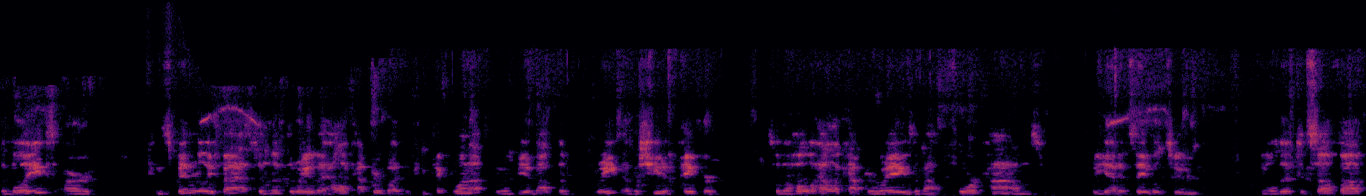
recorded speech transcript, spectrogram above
The blades are can spin really fast and lift the weight of the helicopter, but if you picked one up, it would be about the weight of a sheet of paper. So the whole helicopter weighs about four pounds, but yet it's able to, you know, lift itself up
